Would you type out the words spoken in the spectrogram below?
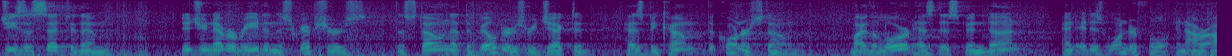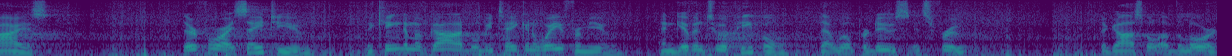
Jesus said to them, Did you never read in the scriptures, the stone that the builders rejected has become the cornerstone? By the Lord has this been done, and it is wonderful in our eyes. Therefore I say to you, the kingdom of God will be taken away from you and given to a people that will produce its fruit. The gospel of the Lord.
